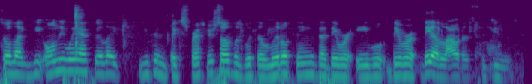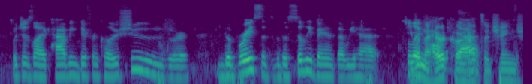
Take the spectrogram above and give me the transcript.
so like the only way I feel like you can express yourself is with the little things that they were able they were they allowed us to do, which is like having different color shoes or the bracelets with the Silly Bandz that we had. So even like the haircut that, had to change.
